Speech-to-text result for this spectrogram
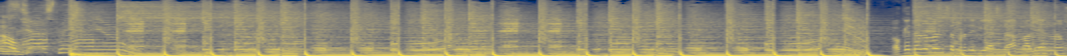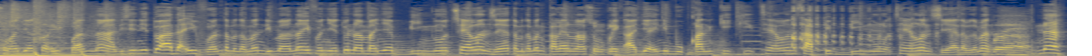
out Oke teman-teman seperti biasa kalian langsung aja ke event. Nah di sini tuh ada event teman-teman di mana eventnya itu namanya Bingo Challenge ya teman-teman. Kalian langsung klik aja ini bukan Kiki Challenge tapi Bingo Challenge ya teman-teman. Nah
